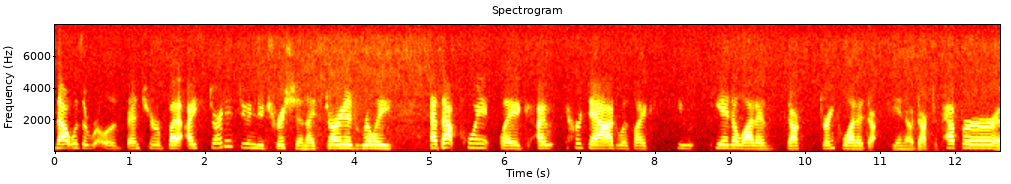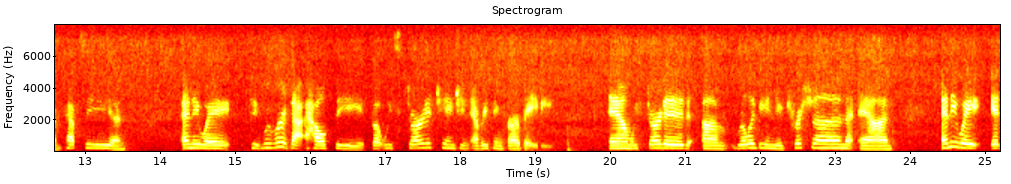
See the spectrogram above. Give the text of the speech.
that was a real adventure. But I started doing nutrition. I started really at that point. Like I, her dad was like he he ate a lot of doc, drank a lot of you know Dr Pepper and Pepsi and anyway we weren't that healthy. But we started changing everything for our baby and we started um, really being nutrition and anyway it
